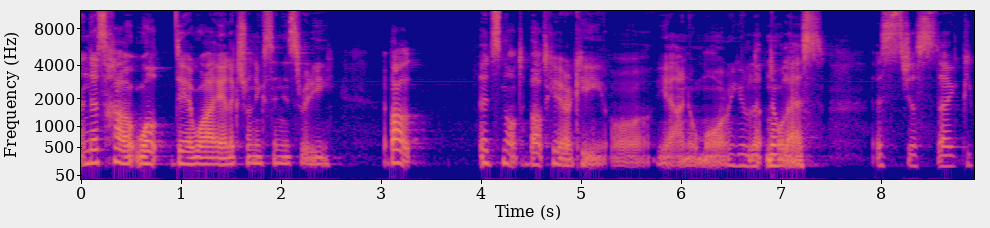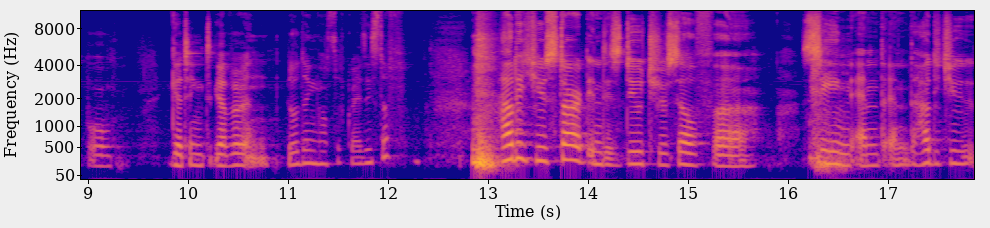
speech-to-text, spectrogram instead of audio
and that's how what DIY electronics scene is really about. It's not about hierarchy or yeah, I know more, you know less. It's just like people getting together and building lots of crazy stuff. How did you start in this do-it-yourself uh, scene, and and how did you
